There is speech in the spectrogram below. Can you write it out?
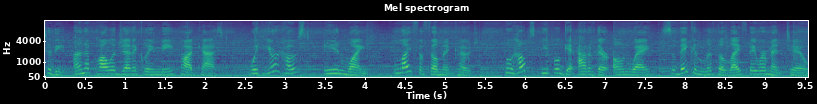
to the Unapologetically Me podcast with your host, Ian White, life fulfillment coach, who helps people get out of their own way so they can live the life they were meant to.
